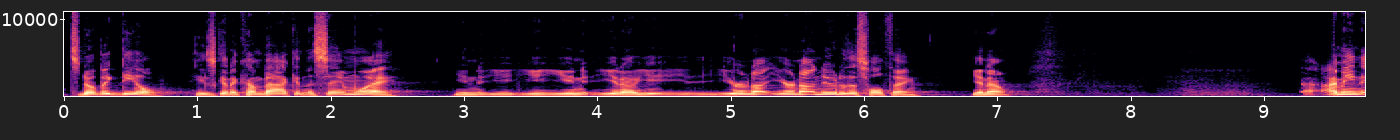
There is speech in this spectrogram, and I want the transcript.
it's no big deal. He's going to come back in the same way. You, you, you, you know, you, you're, not, you're not new to this whole thing, you know? I mean,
